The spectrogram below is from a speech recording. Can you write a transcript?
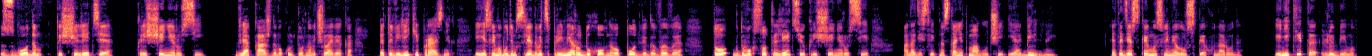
с годом тысячелетия крещения Руси. Для каждого культурного человека это великий праздник, и если мы будем следовать примеру духовного подвига ВВ, то к двухсотлетию крещения Руси она действительно станет могучей и обильной. Эта дерзкая мысль имела успех у народа. И Никита Любимов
